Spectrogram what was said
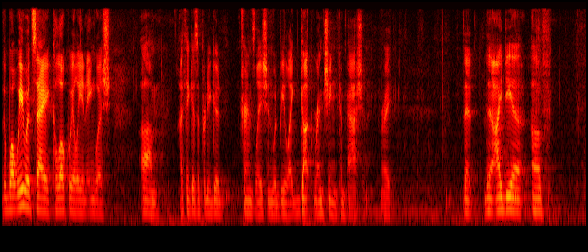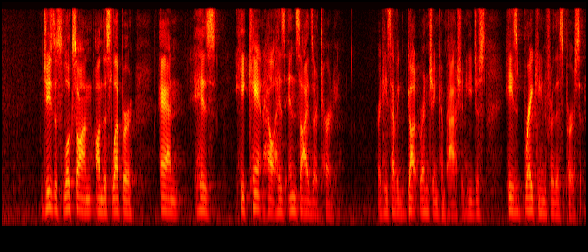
what we would say colloquially in English. Um, I think is a pretty good translation would be like gut wrenching compassion, right? That the idea of Jesus looks on on this leper and his he can't help his insides are turning right? He's having gut wrenching compassion. He just he's breaking for this person,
